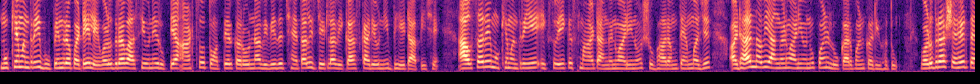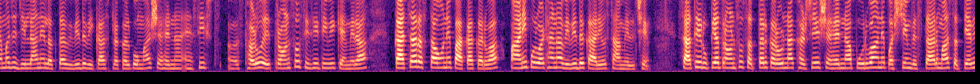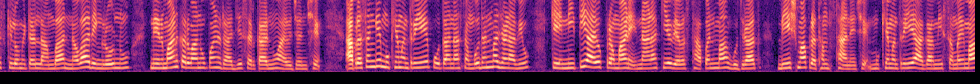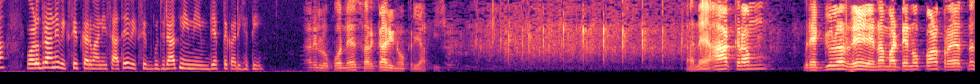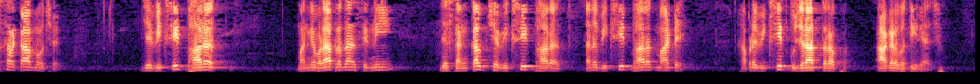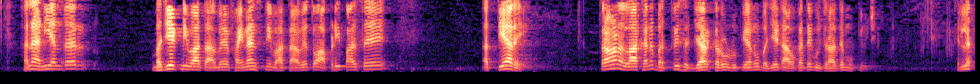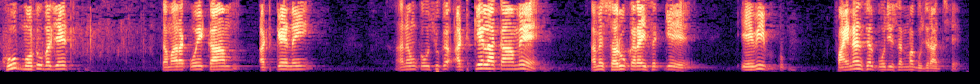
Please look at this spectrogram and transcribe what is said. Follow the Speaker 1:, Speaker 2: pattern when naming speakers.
Speaker 1: મુખ્યમંત્રી ભૂપેન્દ્ર પટેલે વડોદરાવાસીઓને રૂપિયા આઠસો તોતેર કરોડના વિવિધ છેતાલીસ જેટલા વિકાસ કાર્યોની ભેટ આપી છે. આ અવસરે મુખ્યમંત્રીએ એકસો એક સ્માર્ટ આંગણવાડીનો શુભારંભ તેમજ અઢાર નવી આંગણવાડીઓનું પણ લોકાર્પણ કર્યું હતું. વડોદરા શહેર તેમજ જિલ્લાને લગતા વિવિધ વિકાસ પ્રકલ્પોમાં શહેરના એસી સ્થળોએ ત્રણસો સીસીટીવી કેમેરા, કાચા રસ્તાઓને પાકા કરવા, પાણી પુરવઠાના વિવિધ કાર્યો સામેલ છે. સાથે રૂપિયા ત્રણસો સત્તર કરોડના ખર્ચે શહેરના પૂર્વ અને પશ્ચિમ વિસ્તારમાં સત્યાવીસ કિલોમીટર લાંબા નવા રિંગ રોડનું નિર્માણ કરવાનું પણ રાજ્ય સરકારનું આયોજન છે. આ પ્રસંગે મુખ્યમંત્રીએ પોતાના સંબોધનમાં જણાવ્યું કે નીતિ આયોગ પ્રમાણે નાણાકીય વ્યવસ્થાપનમાં ગુજરાત દેશમાં પ્રથમ સ્થાને છે. મુખ્યમંત્રીએ આગામી સમયમાં વડોદરાને વિકસિત કરવાની સાથે વિકસિત ગુજરાતની નેમ વ્યક્ત કરી હતી.
Speaker 2: લોકોને સરકારી નોકરી આપી છે. અને આ ક્રમ રેગ્યુલર રહે એના માટેનો પણ પ્રયત્ન સરકારનો છે. જે વિકસિત ભારત, માન્ય વડાપ્રધાનશ્રીની જે સંકલ્પ છે વિકસિત ભારત અને વિકસિત ભારત માટે આપણે વિકસિત ગુજરાત તરફ આગળ વધી રહ્યા છે. અને આની અંદર બજેટની વાત આવે, ફાઇનાન્સની વાત આવે, તો આપણી પાસે અત્યારે ત્રણ લાખ અને બત્રીસ હજાર કરોડ રૂપિયાનું બજેટ આ વખતે ગુજરાતે મૂક્યું છે. એટલે ખૂબ મોટું બજેટ તમારા કોઈ કામ અટકે નહીં. અને હું કહું છું કે અટકેલા કામે અમે શરૂ કરાવી શકીએ એવી ફાઇનાન્શિયલ પોઝિશનમાં ગુજરાત છે.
